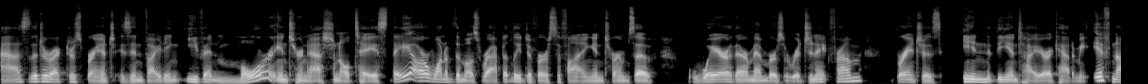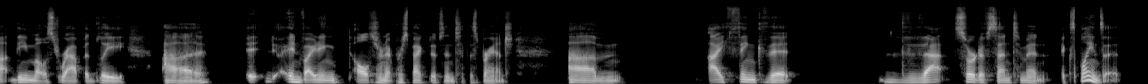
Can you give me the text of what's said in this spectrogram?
as the director's branch is inviting even more international taste, they are one of the most rapidly diversifying in terms of where their members originate from branches in the entire academy, if not the most rapidly uh, inviting alternate perspectives into this branch. Um, I think that that sort of sentiment explains it.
